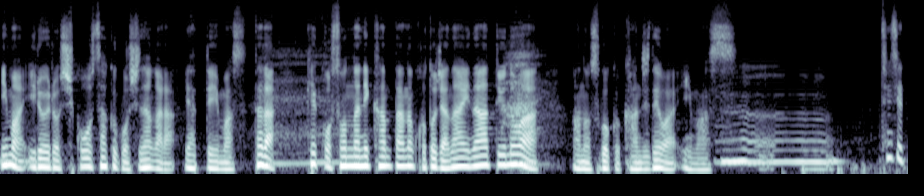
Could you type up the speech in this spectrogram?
今いろいろ試行錯誤しながらやっています。ただ結構そんなに簡単なことじゃないなっていうのは、あのすごく感じではいます。先生例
